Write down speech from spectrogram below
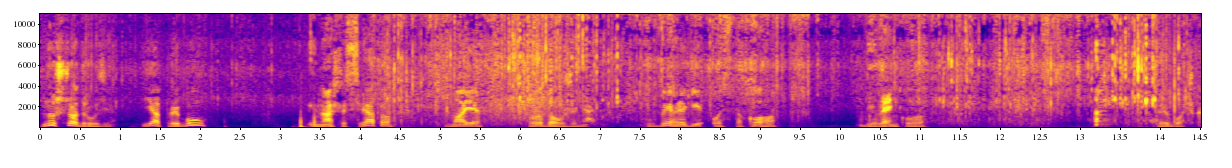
Ну що, друзі, я прибув і наше свято має продовження у вигляді ось такого біленького грибочка.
